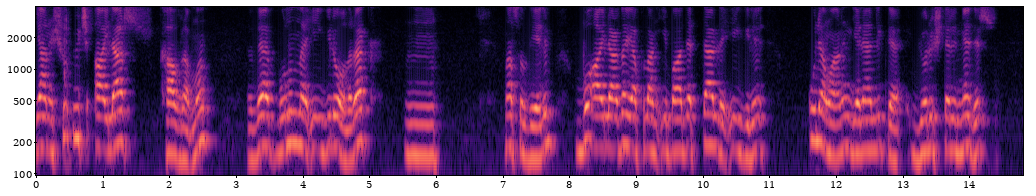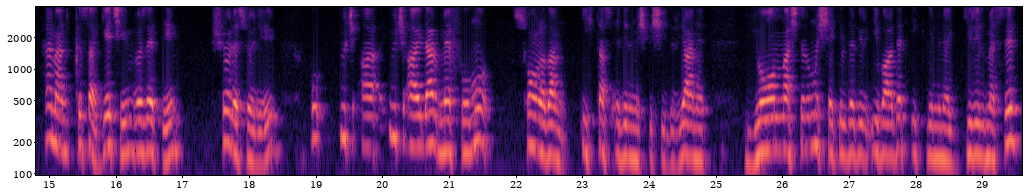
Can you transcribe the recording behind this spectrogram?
Yani şu üç aylar kavramı ve bununla ilgili olarak hmm, nasıl diyelim bu aylarda yapılan ibadetlerle ilgili ulemanın genellikle görüşleri nedir? Hemen kısa geçeyim, özetleyeyim. Şöyle söyleyeyim. Bu 3 3 aylar mefhumu sonradan ihtas edilmiş bir şeydir. Yani yoğunlaştırılmış şekilde bir ibadet iklimine girilmesi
